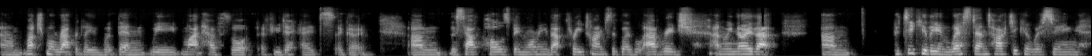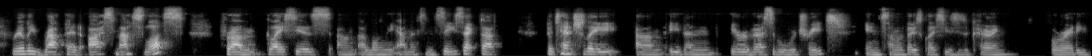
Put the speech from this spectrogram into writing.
um, much more rapidly than we might have thought a few decades ago. Um, the South Pole has been warming about three times the global average, and we know that um, particularly in West Antarctica, we're seeing really rapid ice mass loss from glaciers um, along the Amundsen Sea sector. Potentially um, even irreversible retreat in some of those glaciers is occurring already.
